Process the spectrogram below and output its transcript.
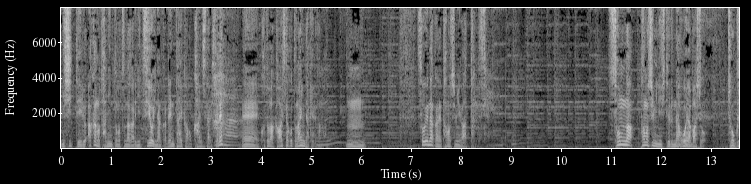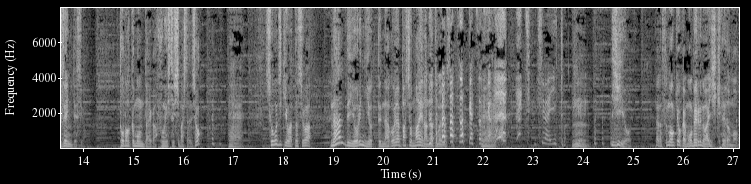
見知っている赤の他人とのつながりに強いなんか連帯感を感じたりしてね、は。いええ言葉交わしたことないんだけれども、うん、そういうなんかね楽しみがあったんですよ。そんな楽しみにしている名古屋場所直前にですよ賭博問題が噴出しましたでしょ、ええ。正直私はなんでよりによって名古屋場所前なんだと思いました？そっかそっか、え。中止はいいと。うん、いいよ、なんか相撲協会揉めるのはいいけれども、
